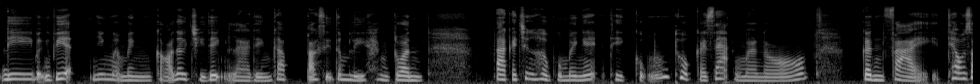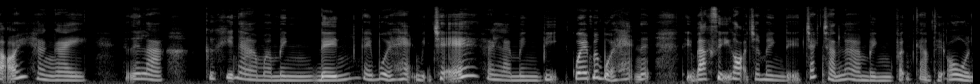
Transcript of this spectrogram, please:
đi bệnh viện. Nhưng mà mình có được chỉ định là đến gặp bác sĩ tâm lý hàng tuần. Và cái trường hợp của mình ấy thì cũng thuộc cái dạng mà nó cần phải theo dõi hàng ngày. Thế nên là cứ khi nào mà mình đến cái buổi hẹn bị trễ hay là mình bị quên mất buổi hẹn ấy, thì bác sĩ gọi cho mình để chắc chắn là mình vẫn cảm thấy ổn.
